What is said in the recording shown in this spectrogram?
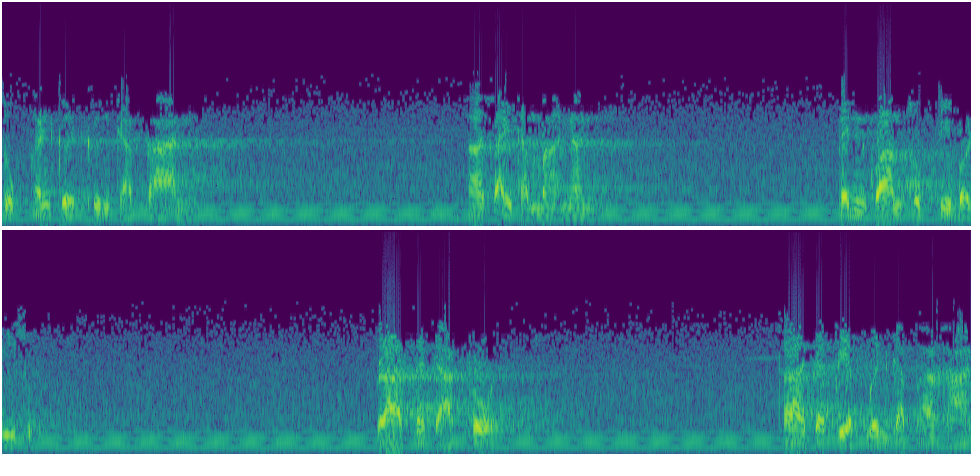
สุขอันเกิดขึ้นจากการ อาศัยธรรมะนั้น เป็นความสุขที่บริสุทธิ์ ปราศจากโทษ ถ้าจะเปรียบเหมือนกับอาหาร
